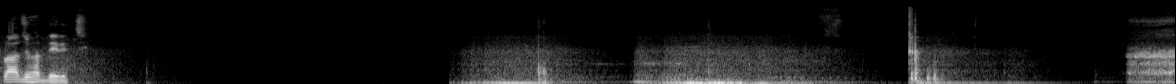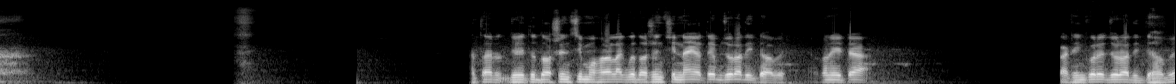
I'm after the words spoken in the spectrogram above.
প্লাজো হাত দিয়ে দিচ্ছি। তার যেহেতু দশ ইঞ্চি মহড়া লাগবে, দশ ইঞ্চি নাই, অতএব জোড়া দিতে হবে। এখন এটা কাটিং করে জোড়া দিতে হবে।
